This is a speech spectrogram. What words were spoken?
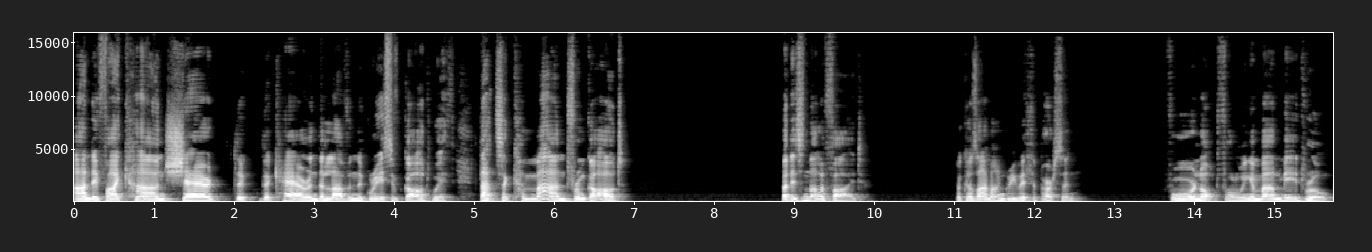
and if I can, share the, the care and the love and the grace of God with. That's a command from God but it's nullified because I'm angry with the person for not following a man made rule.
